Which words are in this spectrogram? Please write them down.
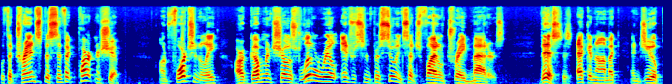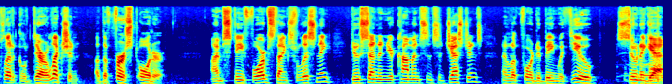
with the Trans Pacific Partnership. Unfortunately, our government shows little real interest in pursuing such vital trade matters. This is economic and geopolitical dereliction of the first order. I'm Steve Forbes. Thanks for listening. Do send in your comments and suggestions. I look forward to being with you soon again.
